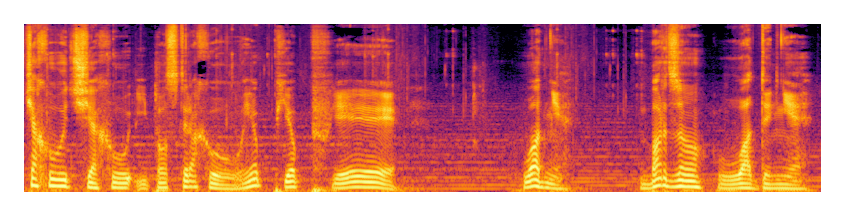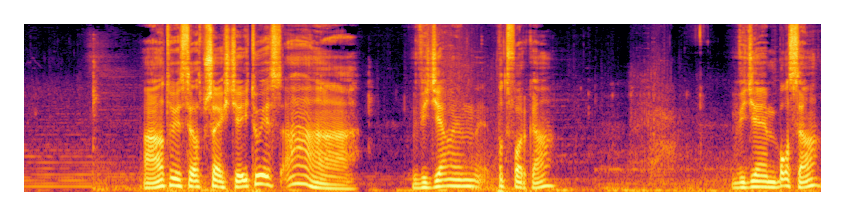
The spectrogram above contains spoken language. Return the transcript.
Ciachu, ciachu i po strachu. Jop, jop, je. Ładnie. Bardzo ładnie. A, tu jest teraz przejście i tu jest... A, Widziałem potworka. Widziałem bossa.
